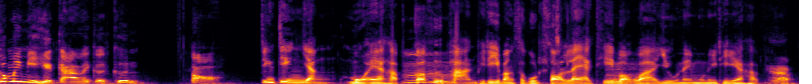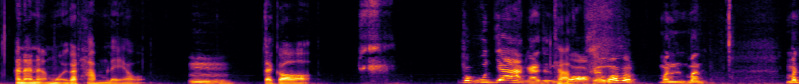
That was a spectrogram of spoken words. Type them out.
ก็ไม่มีเหตุการณ์อะไรเกิดขึ้น ต่อจริง ๆ อย่างหมวยอะครับอืมก็คือผ่านพิธีบางสกุลตอนแรกที่อืมบอกว่าอยู่ในมูลนิธิอะครับครับอันนั้นอะหมวยก็ทำแล้ว อืม แต่ก็ ก็พูดยากไงถึงครับ บอกไงว่าแบบมันมันมัน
